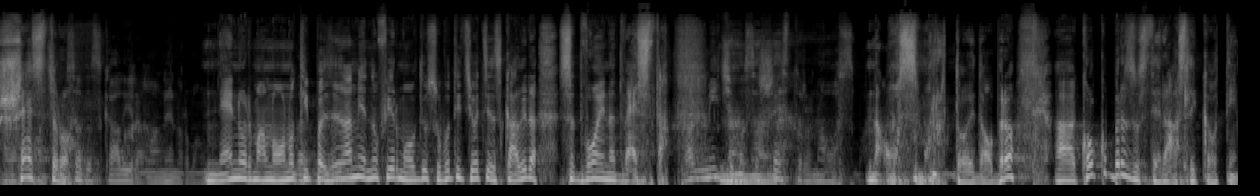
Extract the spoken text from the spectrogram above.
Šestoro? Sad da skaliramo, nenormalno. Nenormalno, ono da, tipa, znam jednu firmu ovde u Subotici, hoće da skalira sa dvoje na 200. Ali mi ćemo na, sa šestoro na osmor. Na osmor, to je dobro. A, koliko brzo ste rasli kao tim?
